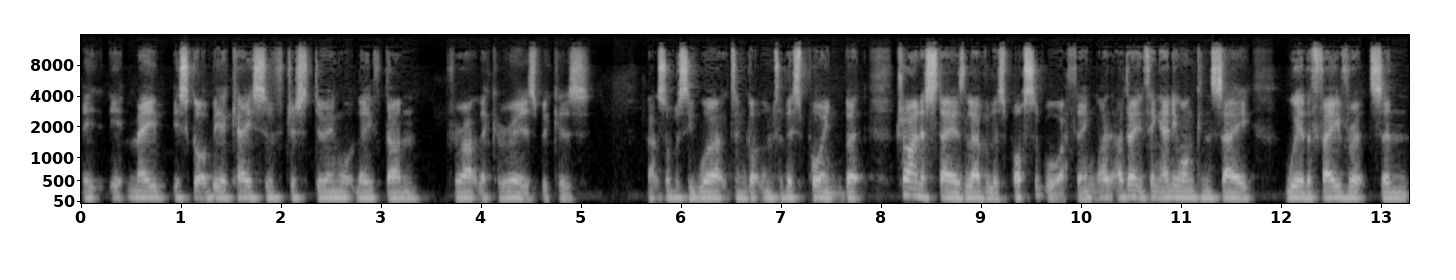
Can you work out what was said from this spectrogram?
It, it may it's got to be a case of just doing what they've done throughout their careers because that's obviously worked and got them to this point. But trying to stay as level as possible, I think. I, I don't think anyone can say we're the favourites and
